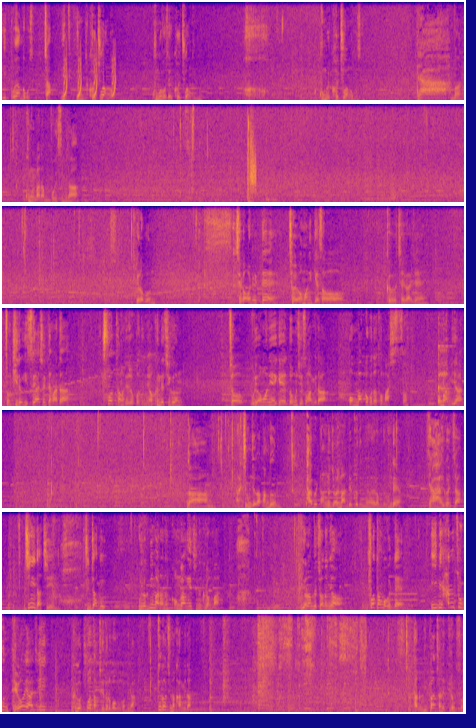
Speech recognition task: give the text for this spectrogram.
이 뽀얀 거 보세요. 자, 이, 이런 걸쭉한 거. 국물 보세요. 걸쭉한 국물. 하, 국물 걸쭉한 거 보세요. 야 한번 국물 맛 한번 보겠습니다. 여러분, 제가 어릴 때 저희 어머니께서 그 제가 이제 좀 기력이 쇠하실 때마다 추어탕을 해줬거든요. 근데 지금 저 우리 어머니에게 너무 죄송합니다. 엄마 거보다 더 맛있어. 엄마 미안. 아, 지금 제가 방금 밥을 담근 지 얼마 안 됐거든요, 여러분들. 근데 야 이건 진짜 찐이다 찐. 허, 진짜 그 우리가 흔히 말하는 건강해지는 그런 맛. 하, 여러분들 저는요 추어탕 먹을 때 입이 한쪽은 데워야지 그거 추어탕 제대로 먹은 겁니다. 뜨거지만 갑니다. 다른 밑반찬이 필요 없어.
